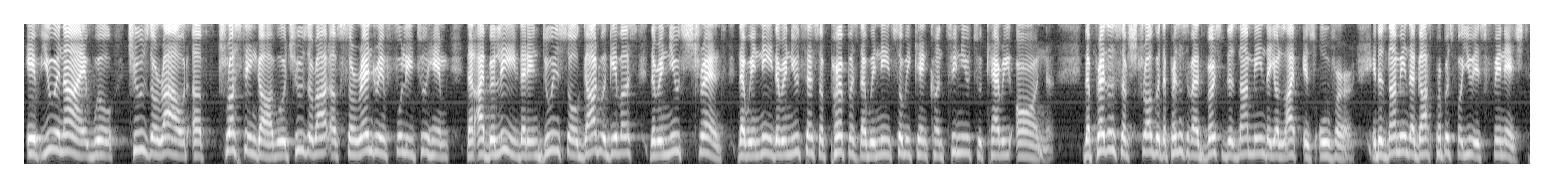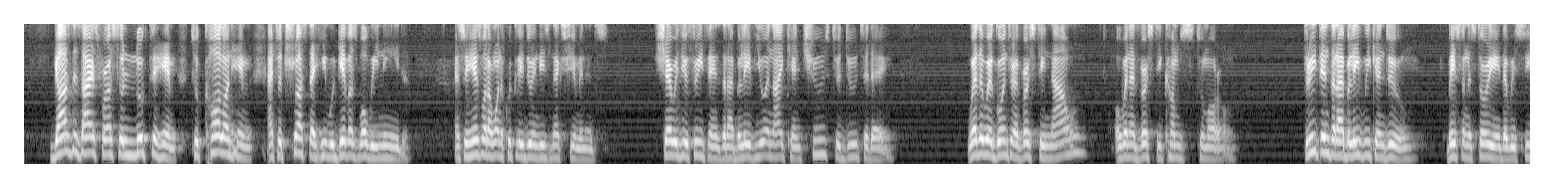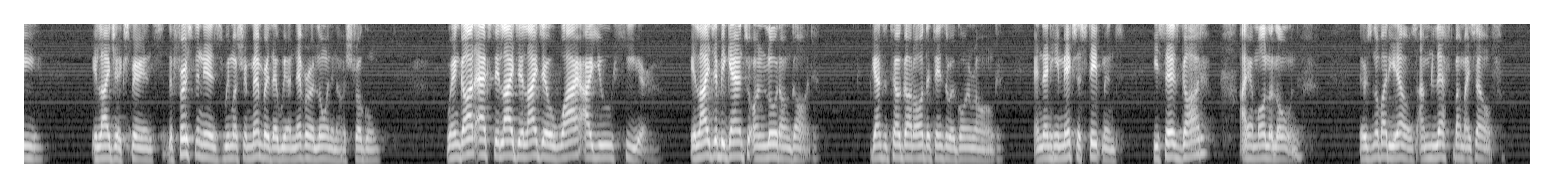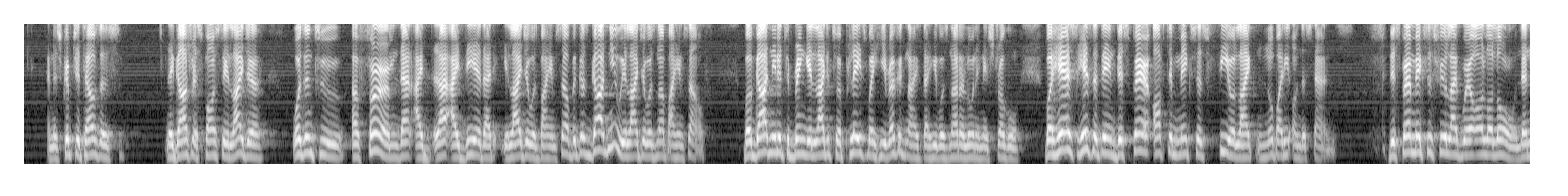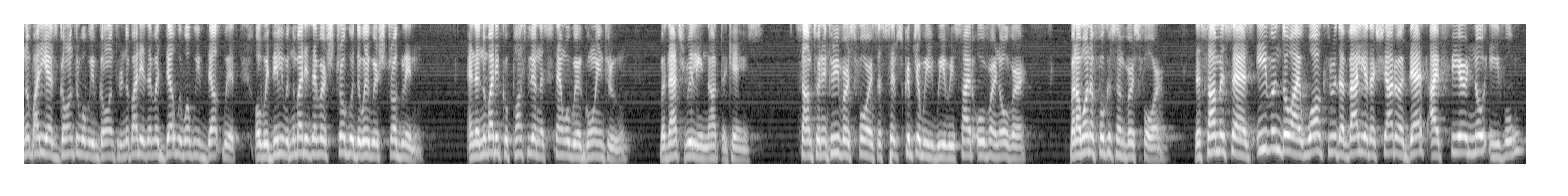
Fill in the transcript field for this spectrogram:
if you and I will choose the route of trusting God, we'll choose the route of surrendering fully to Him, that I believe that in doing so, God will give us the renewed strength that we need, the renewed sense of purpose that we need so we can continue to carry on. The presence of struggle, the presence of adversity does not mean that your life is over. It does not mean that God's purpose for you is finished. God's desire is for us to look to Him, to call on Him, and to trust that He will give us what we need. And so here's what I want to quickly do in these next few minutes share with you three things that I believe you and I can choose to do today. Whether we're going through adversity now or when adversity comes tomorrow. Three things that I believe we can do based on the story that we see Elijah experience. The first thing is we must remember that we are never alone in our struggle. When God asked Elijah, Elijah, why are you here? Elijah began to unload on God began to tell God all the things that were going wrong. And then he makes a statement. He says, God, I am all alone. There's nobody else. I'm left by myself. And the scripture tells us that God's response to Elijah wasn't to affirm that, that idea that Elijah was by himself because God knew Elijah was not by himself. But God needed to bring Elijah to a place where he recognized that he was not alone in his struggle. But here's, here's the thing despair often makes us feel like nobody understands. Despair makes us feel like we're all alone, that nobody has gone through what we've gone through. Nobody has ever dealt with what we've dealt with or we're dealing with. Nobody's ever struggled the way we're struggling. And that nobody could possibly understand what we're going through. But that's really not the case. Psalm 23, verse 4 is a scripture we, we recite over and over. But I want to focus on verse 4. The psalmist says, Even though I walk through the valley of the shadow of death, I fear no evil,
